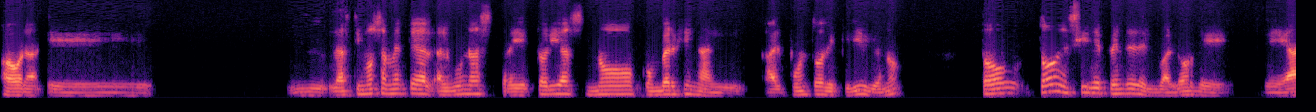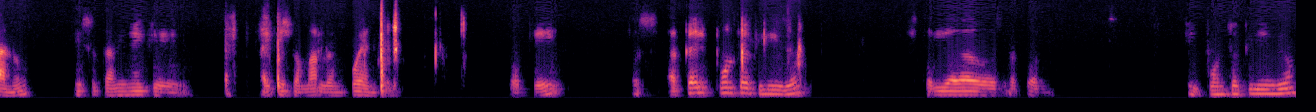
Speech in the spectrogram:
ahora, eh, lastimosamente algunas trayectorias no convergen al, punto de equilibrio, ¿no? Todo, todo en sí depende del valor de, de A, ¿no? Eso también hay que, hay que tomarlo en cuenta. ¿Ok? Pues acá el punto de equilibrio estaría dado de esta forma. El punto de equilibrio,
